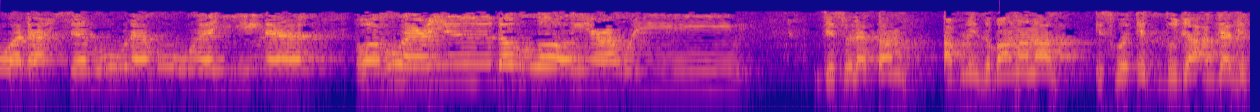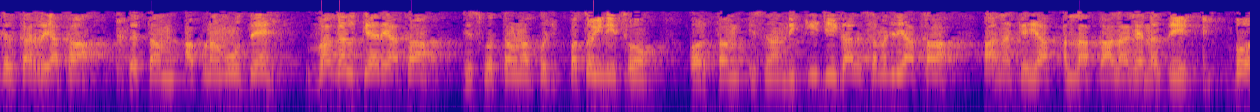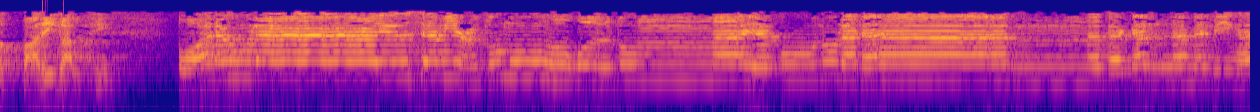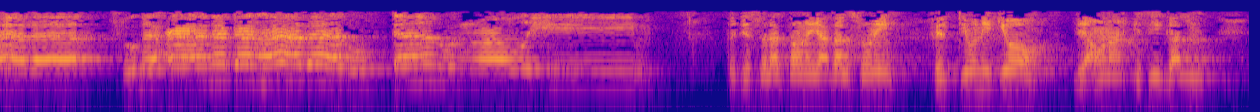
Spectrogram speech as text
وتحسبونه هينا وهو عند الله عظيم۔ جس ویلے تم اپنی زبانہ نال اس کو ایک دوجا اگے ذکر کر رہا تھا تو تم اپنا منہ تے وہ گل کہہ رہا تھا جس کو تم کچھ پتو ہی نہیں تھو، اور تم اس نے نکی جی گل سمجھ رہا تھا۔ حالانکہ یہ اللہ تعالیٰ کے نزدیک بہت بھاری گل تھی۔ ولولا إذ سمعتموه قلتم ما يكون لنا أن نتكلم بهذا۔ سبحانك هذا بهتان عظيم تو جس وقت تو نے یہ گل سنی پھر کیوں نہیں کیوں؟ یہ ہونا اسی گل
